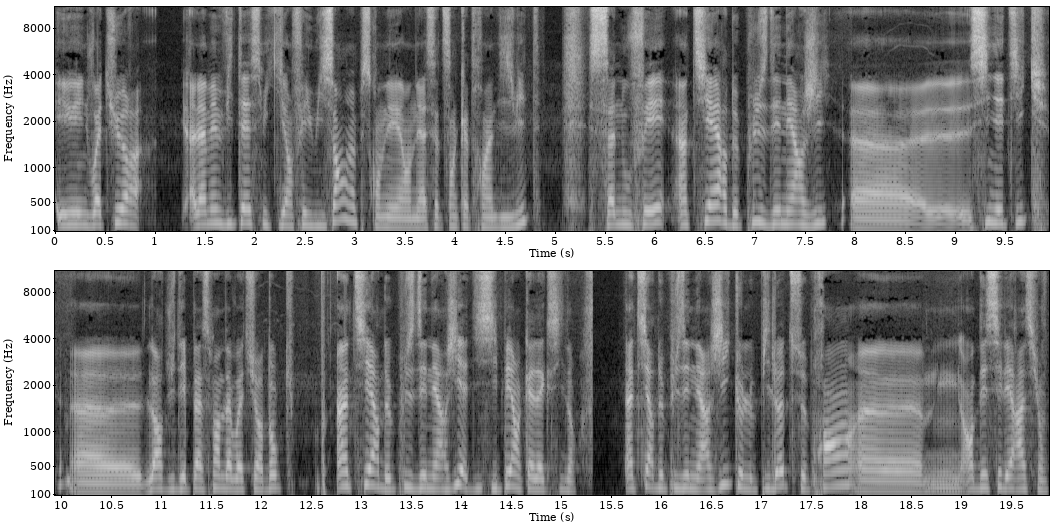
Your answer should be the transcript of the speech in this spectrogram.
et une voiture à la même vitesse, mais qui en fait 800, hein, parce qu'on est, on est à 798 ça nous fait un tiers de plus d'énergie euh, cinétique euh, lors du déplacement de la voiture. Donc un tiers de plus d'énergie à dissiper en cas d'accident. Un tiers de plus d'énergie que le pilote se prend euh, en décélération.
